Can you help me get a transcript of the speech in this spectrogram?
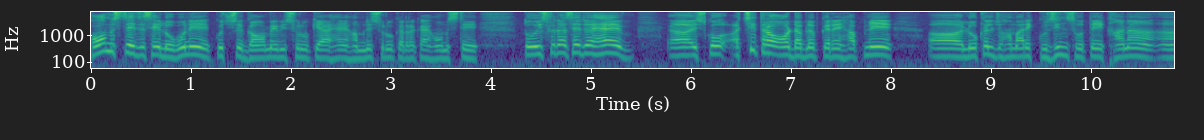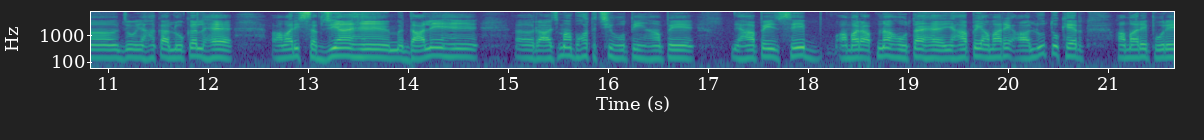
होम स्टे जैसे लोगों ने कुछ गाँव में भी शुरू किया है, हमने शुरू कर रखा है होम स्टे तो इस तरह से जो है इसको अच्छी तरह और डेवलप करें। अपने लोकल जो हमारे कुजिन्स होते हैं, खाना जो यहाँ का लोकल है, हमारी सब्ज़ियाँ हैं, दालें हैं राजमा बहुत अच्छी होती हैं यहाँ पे। यहाँ पे सेब हमारा अपना होता है। यहाँ पे हमारे आलू तो खैर हमारे पूरे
